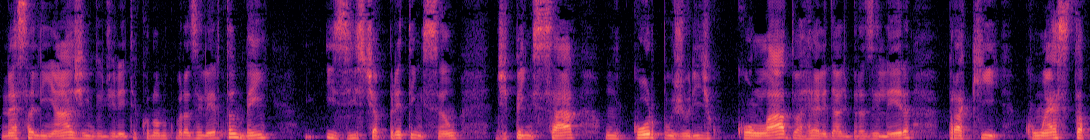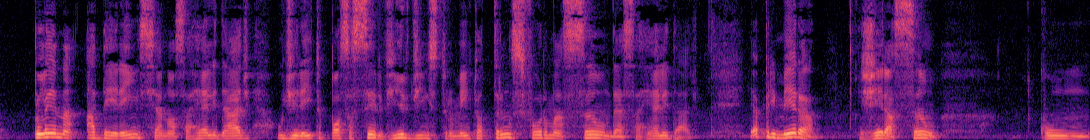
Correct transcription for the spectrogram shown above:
nessa linhagem do direito econômico brasileiro também existe a pretensão de pensar um corpo jurídico colado à realidade brasileira para que, com esta plena aderência à nossa realidade, o direito possa servir de instrumento à transformação dessa realidade. E a primeira geração com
